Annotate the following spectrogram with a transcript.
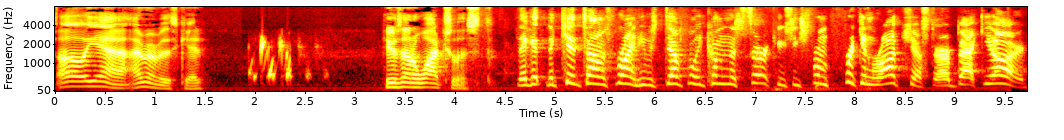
Oh yeah, I remember this kid. He was on a watch list. They get the kid Thomas Bryant. He was definitely coming to Syracuse. He's from freaking Rochester, our backyard,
